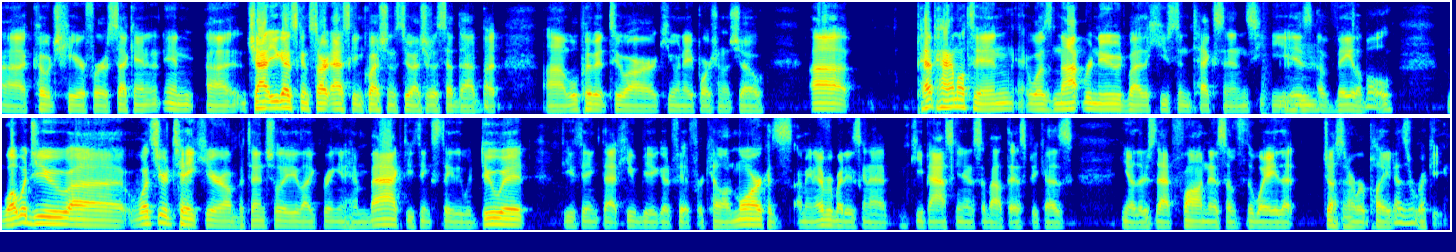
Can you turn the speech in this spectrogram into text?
uh, coach here for a second, and uh, chat, you guys can start asking questions too. I should have said that, but uh, we'll pivot to our Q and A portion of the show. Uh, Pep Hamilton was not renewed by the Houston Texans. He mm-hmm. is available. What would you uh what's your take here on potentially like bringing him back? Do you think Staley would do it? Do you think that he would be a good fit for Kellen Moore? Because I mean, everybody's going to keep asking us about this because you know there's that fondness of the way that Justin Herbert played as a rookie.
